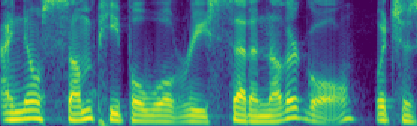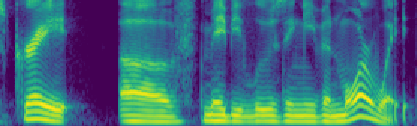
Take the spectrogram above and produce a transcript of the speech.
I know some people will reset another goal, which is great of maybe losing even more weight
